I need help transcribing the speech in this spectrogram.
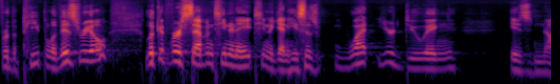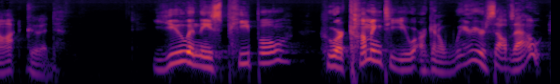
for the people of Israel. Look at verse 17 and 18 again. He says, What you're doing is not good. You and these people who are coming to you are going to wear yourselves out.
